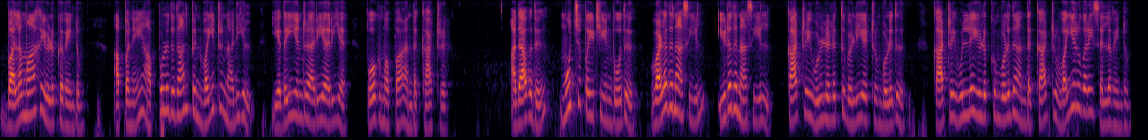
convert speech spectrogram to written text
பலமாக இழுக்க வேண்டும். அப்பனே அப்பொழுதுதான் பின் வயிற்றின் அடியில் எதை என்று அறிய அறிய போகுமப்பா அந்த காற்று. அதாவது மூச்சு பயிற்சியின் போது வலது நாசியில் இடது நாசியில் காற்றை உள்ளிழுத்து வெளியேற்றும் பொழுது காற்றை உள்ளே இழுக்கும் பொழுது அந்த காற்று வயிறு வரை செல்ல வேண்டும்.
